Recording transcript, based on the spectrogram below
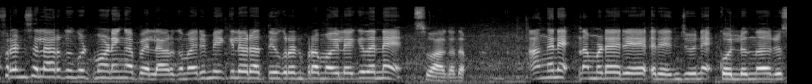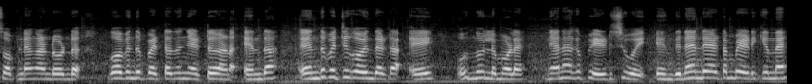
ഫ്രണ്ട്സ് എല്ലാവർക്കും ഗുഡ് മോർണിംഗ് അപ്പോൾ എല്ലാവർക്കും വരും വീക്കിലെ ഒരു അത്യുഗ്രൻ പ്രമോയിലേക്ക് തന്നെ സ്വാഗതം. അങ്ങനെ നമ്മുടെ രേ- രഞ്ജുവിനെ കൊല്ലുന്ന ഒരു സ്വപ്നം കണ്ടുകൊണ്ട് ഗോവിന്ദ് പെട്ടെന്ന് ഞെട്ടുകയാണ്. എന്താ? എന്ത് പറ്റി ഗോവിന്ദേട്ടാ ഏയ് ഒന്നുമില്ല മോളെ. ഞാനാകെ പേടിച്ചു പോയി. എന്തിനാ എന്റെ ഏട്ടൻ പേടിക്കുന്നേ?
